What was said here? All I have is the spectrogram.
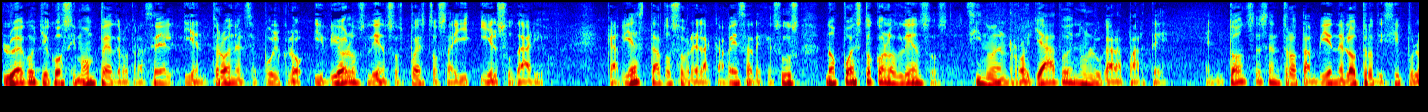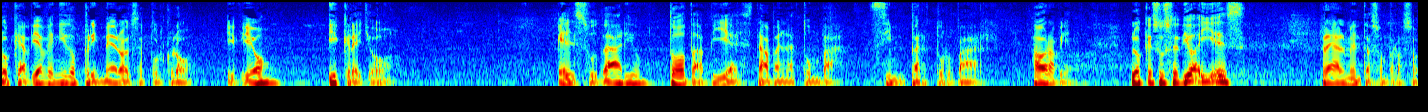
Luego llegó Simón Pedro tras él y entró en el sepulcro y vio los lienzos puestos ahí y el sudario que había estado sobre la cabeza de Jesús, no puesto con los lienzos, sino enrollado en un lugar aparte. Entonces entró también el otro discípulo que había venido primero al sepulcro, y vio y creyó. El sudario todavía estaba en la tumba, sin perturbar. Ahora bien, lo que sucedió ahí es realmente asombroso.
